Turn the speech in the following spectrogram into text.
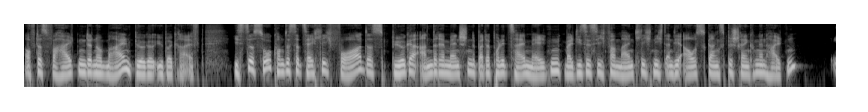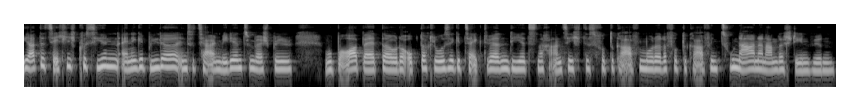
auf das Verhalten der normalen Bürger übergreift. Ist das so? Kommt es tatsächlich vor, dass Bürger andere Menschen bei der Polizei melden, weil diese sich vermeintlich nicht an die Ausgangsbeschränkungen halten? Ja, tatsächlich kursieren einige Bilder in sozialen Medien zum Beispiel, wo Bauarbeiter oder Obdachlose gezeigt werden, die jetzt nach Ansicht des Fotografen oder der Fotografin zu nah aneinander stehen würden.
